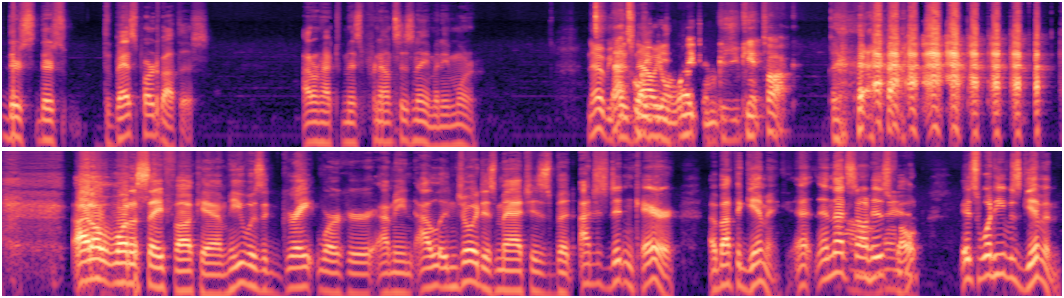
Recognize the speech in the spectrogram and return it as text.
there's there's the best part about this. I don't have to mispronounce his name anymore. No, because that's why now you he, don't like him because you can't talk I don't want to say fuck him. He was a great worker. I mean, I enjoyed his matches, but I just didn't care about the gimmick, and, and that's Oh, not his man. fault. It's what he was given.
